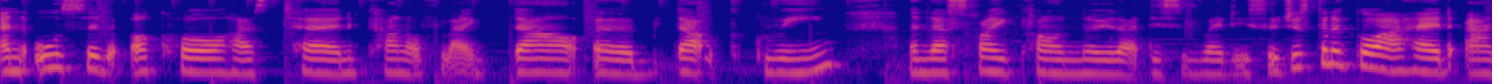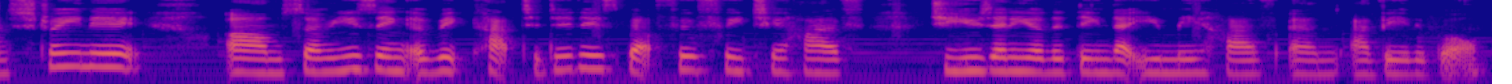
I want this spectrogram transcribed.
and also the okra has turned kind of like dark, uh, dark green and that's how you kind of know that this is ready. So just going to go ahead and strain it um, so I'm using a wig cap to do this but feel free to have to use any other thing that you may have um, available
